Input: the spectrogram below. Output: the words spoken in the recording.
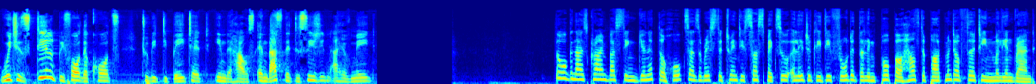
which is still before the courts, to be debated in the House. And that's the decision I have made. The organised crime busting unit, the Hawks, has arrested 20 suspects who allegedly defrauded the Limpopo Health Department of 13 million rand.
